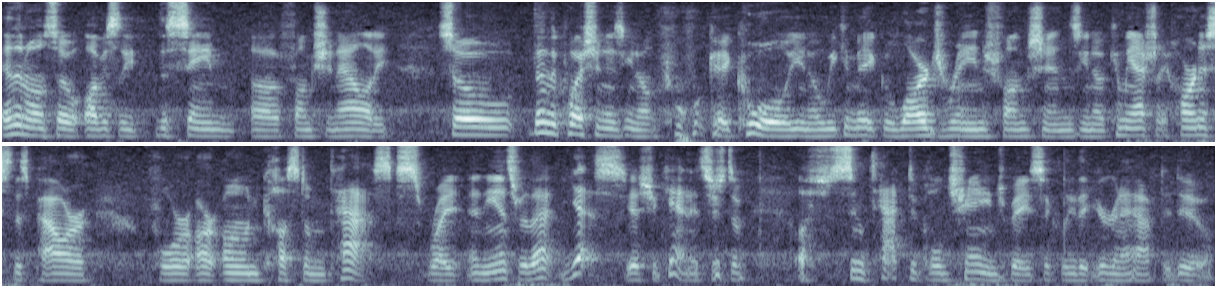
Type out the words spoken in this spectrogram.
And then also, obviously, the same uh, functionality. So then the question is, you know, okay, cool, you know, we can make large range functions, you know, can we actually harness this power for our own custom tasks, right? And the answer to that, yes, yes you can. It's just a, a syntactical change, basically, that you're going to have to do.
